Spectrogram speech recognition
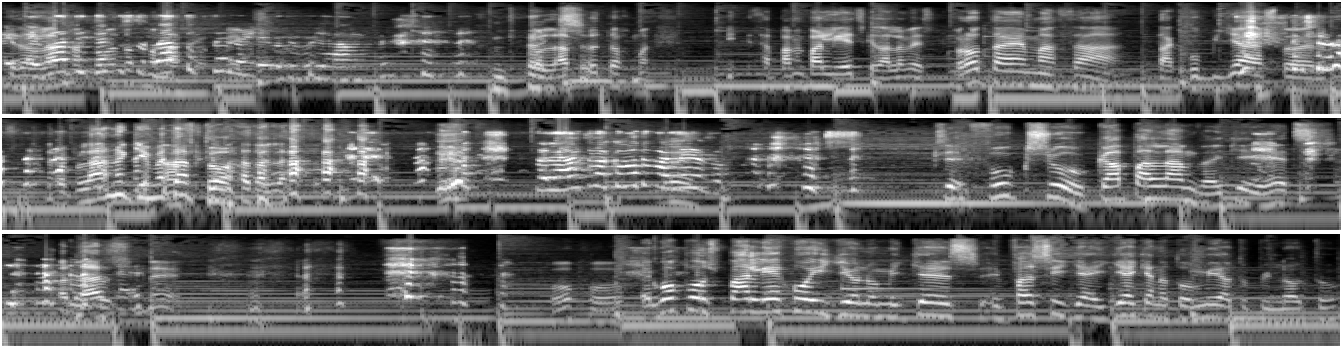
Και το Εγώ λάπτοπ αντιθέτω ακόμα το στο έχω λάπτοπ μάθει, θέλω ναι. λίγο τη δουλειά μου. Το λάπτοπ δεν το έχουμε. Θα πάμε πάλι έτσι, κατάλαβες. Πρώτα έμαθα τα κουμπιά στο αεροπλάνο και μετά Αυτό. αυτό το λάπτοπ. Το λάπτοπ ακόμα το παλεύω. Ξε- Φούξου, κάπα λάμδα, εκεί, έτσι. Φαντάζεσαι, ναι. Πω, πω. Εγώ πως πάλι έχω υγειονομικές, η φάση για υγεία και ανατομία του πιλότου.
